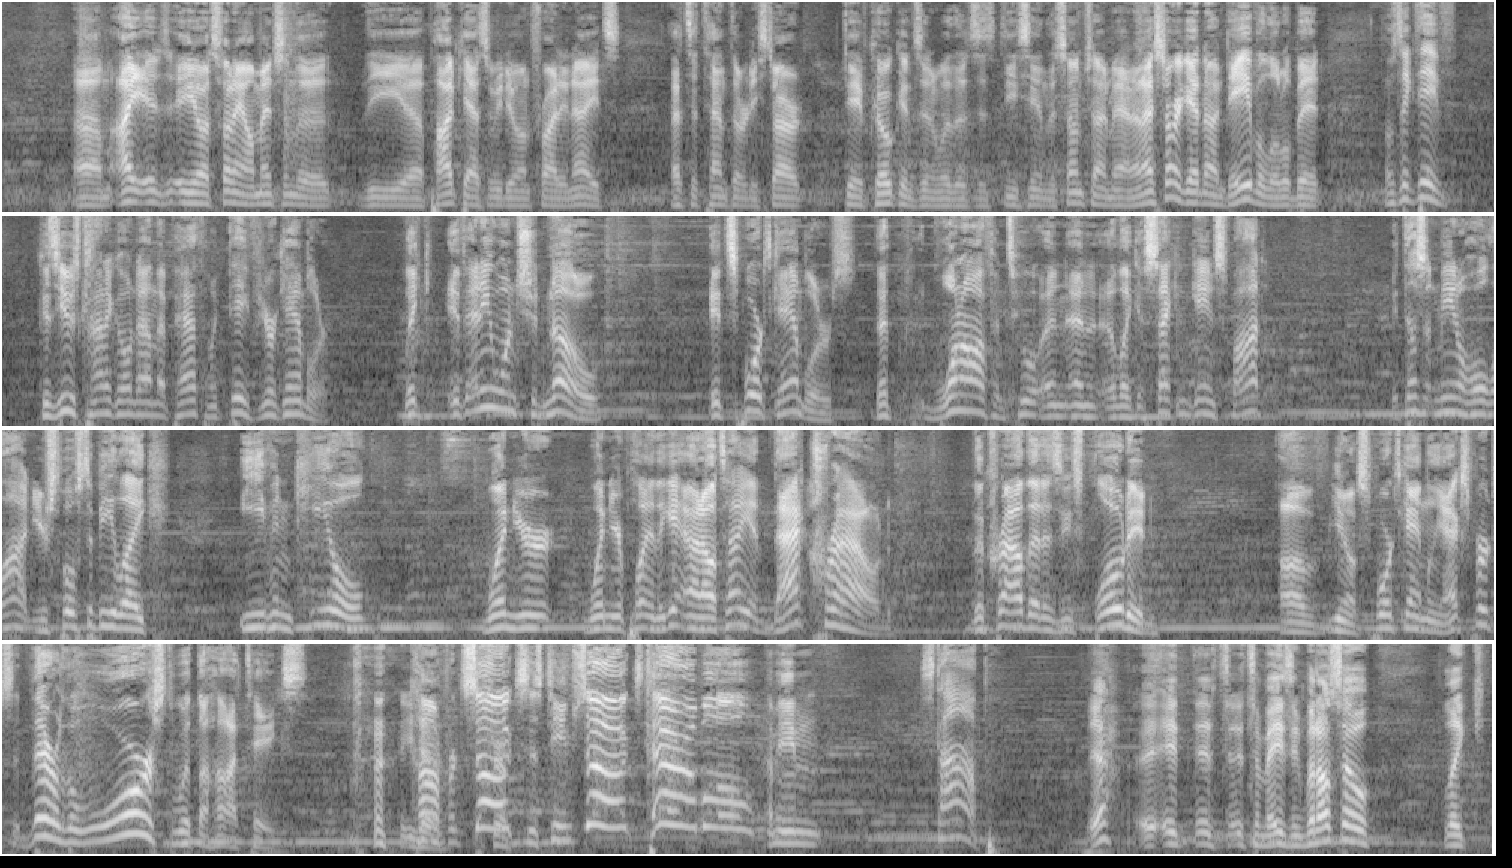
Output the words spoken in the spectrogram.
um, I it- you know it's funny I'll mention the the uh, podcast that we do on Friday nights. That's a 10:30 start. Dave Koken's in with us. It's DC and the Sunshine Man. And I started getting on Dave a little bit. I was like, Dave, because he was kind of going down that path. I'm like, Dave, you're a gambler. Like, if anyone should know, it's sports gamblers that one off and two and, and like a second game spot. It doesn't mean a whole lot. You're supposed to be like even keeled when you're when you're playing the game. And I'll tell you, that crowd, the crowd that has exploded of you know sports gambling experts, they're the worst with the hot takes. Yeah, Conference sure. sucks. This team sucks. Terrible. I mean, stop. Yeah, it, it's it's amazing, but also, like,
